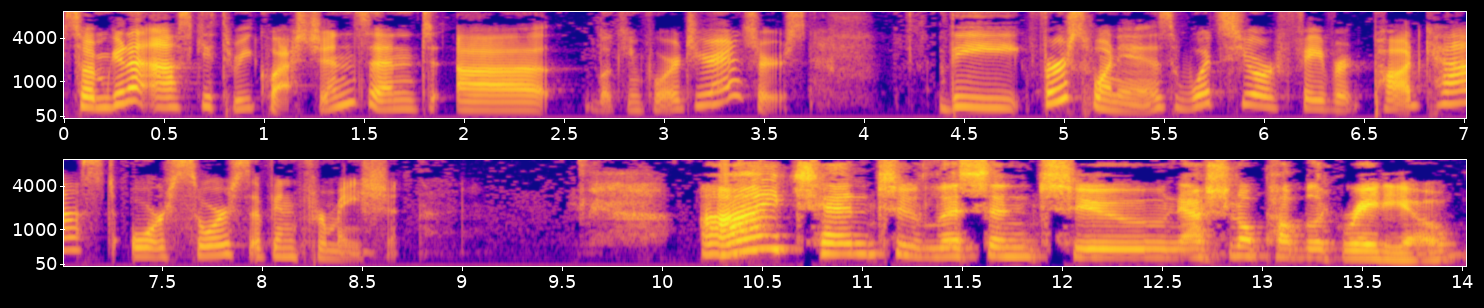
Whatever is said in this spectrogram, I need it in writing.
So I'm going to ask you three questions and uh, looking forward to your answers. The first one is What's your favorite podcast or source of information? I tend to listen to National Public Radio.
